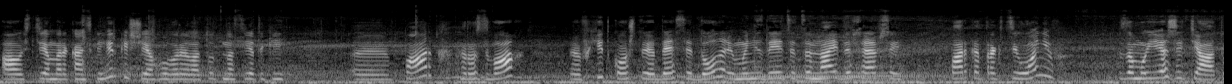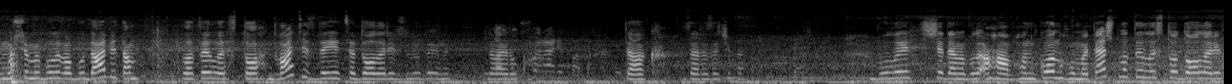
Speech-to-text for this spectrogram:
А ось ці американські гірки, що я говорила, тут у нас є такий е, парк розваг. Е, Вхід коштує 10 доларів. Мені здається, це найдешевший парк атракціонів за моє життя. Тому що ми були в Абу-Дабі, там платили 120, здається, доларів з людини. Давай руку. Так, зараз зачекай. Були ще де ми були. Ага, в Гонконгу ми теж платили 100 доларів,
